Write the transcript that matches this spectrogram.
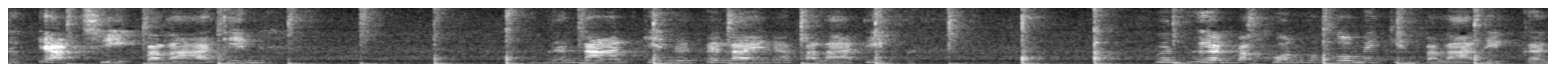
นึกอยากฉีกปลาร้ากินนานๆกินไม่เป็นไรนะปลาร้าดิบ เพื่อนๆบางคนเขาก็ไม่กินปลาร้าดิบกัน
